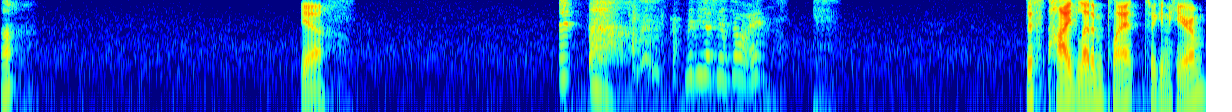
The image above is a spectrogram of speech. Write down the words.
Huh? Yeah. Just hide, let him plant so you can hear him,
